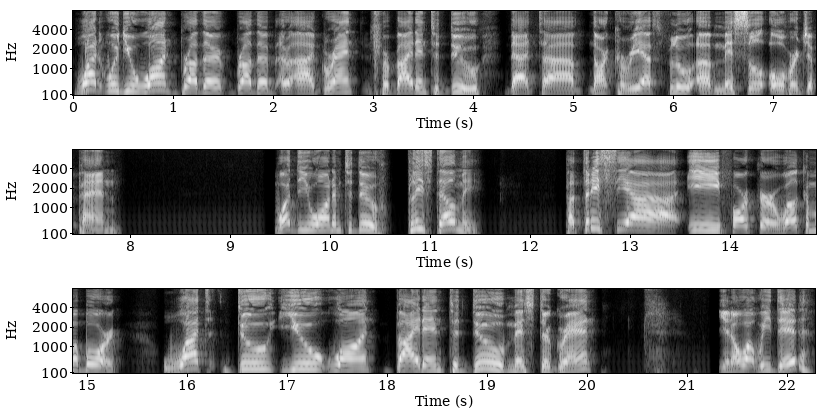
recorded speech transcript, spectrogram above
What would you want, brother brother uh, Grant, for Biden to do that uh, North Korea flew a missile over Japan? What do you want him to do? Please tell me. Patricia E. Forker, welcome aboard. What do you want Biden to do, Mr. Grant? You know what we did?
